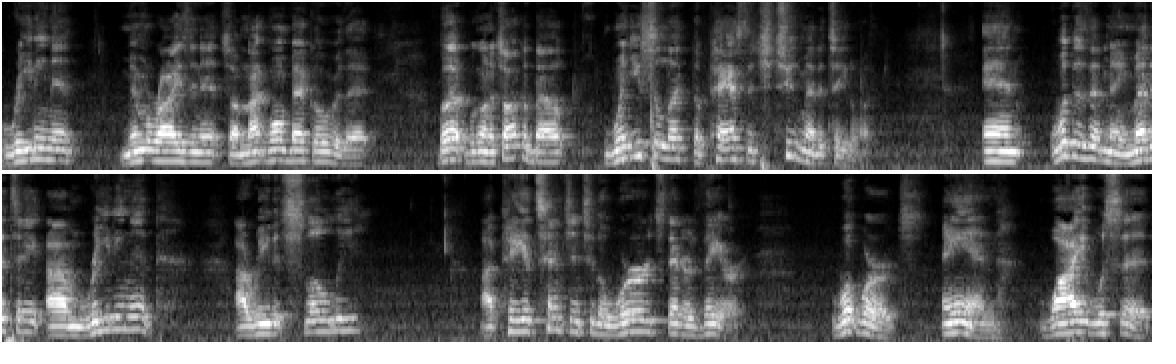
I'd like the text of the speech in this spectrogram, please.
reading it, memorizing it, so I'm not going back over that. But we're going to talk about when you select the passage to meditate on. And what does that mean? Meditate, I'm reading it, I read it slowly, I pay attention to the words that are there. What words? And why it was said.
